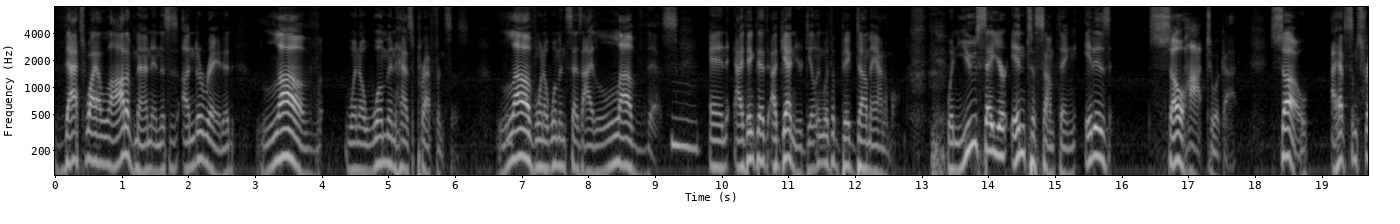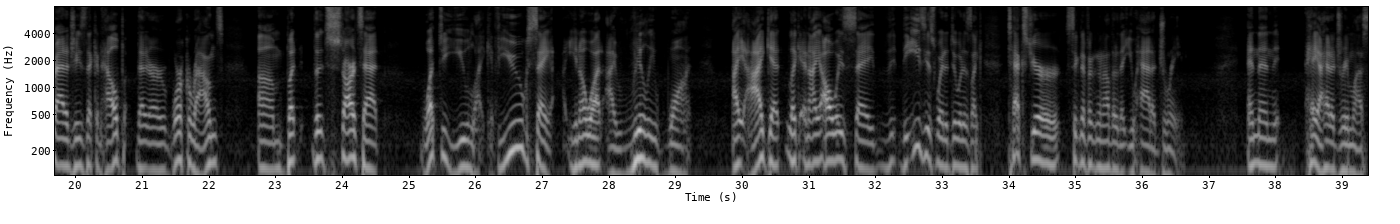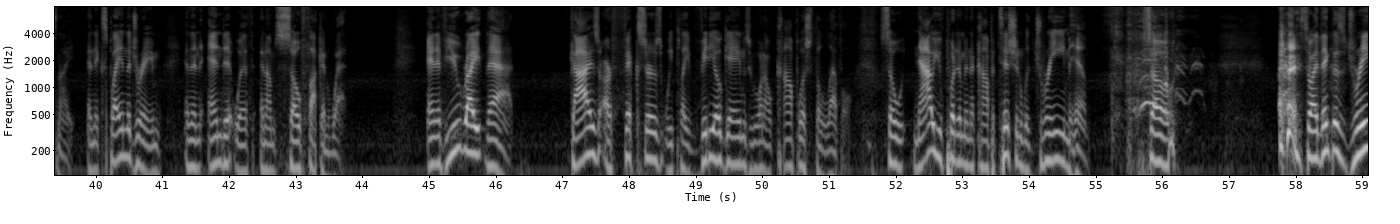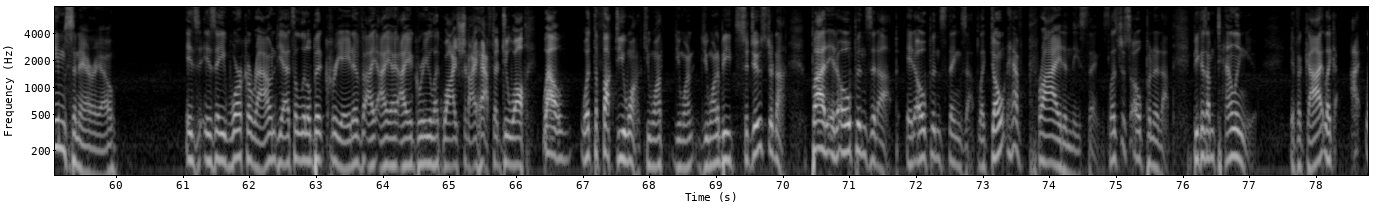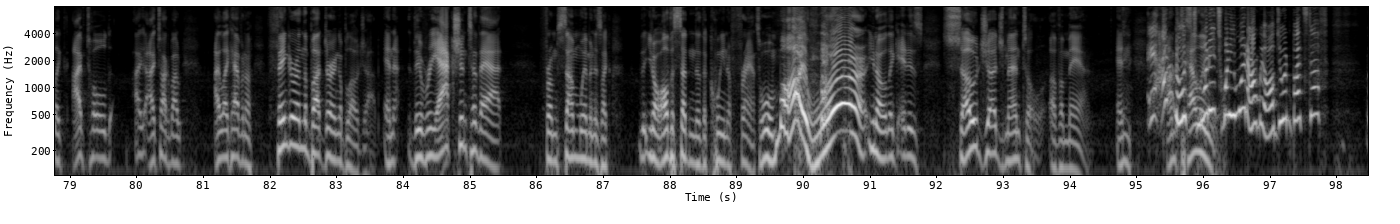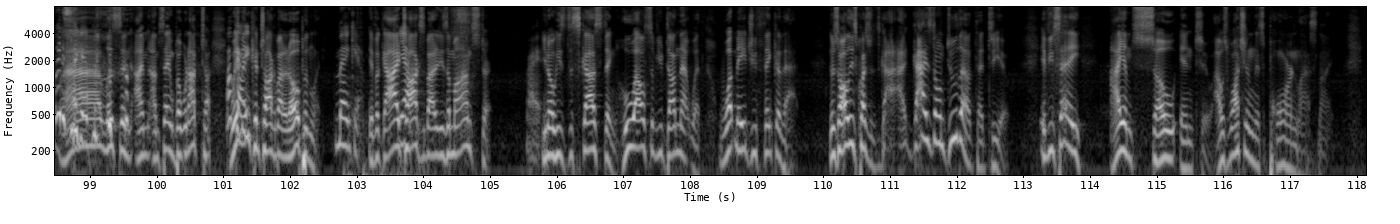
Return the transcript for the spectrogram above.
That's why a lot of men, and this is underrated, love when a woman has preferences. Love when a woman says, I love this. And I think that, again, you're dealing with a big, dumb animal. When you say you're into something, it is so hot to a guy. So I have some strategies that can help that are workarounds. Um, but it starts at what do you like? If you say, you know what, I really want, I I get like, and I always say the, the easiest way to do it is like text your significant other that you had a dream, and then, hey, I had a dream last night, and explain the dream, and then end it with, and I'm so fucking wet. And if you write that, guys are fixers. We play video games. We want to accomplish the level. So now you've put him in a competition with Dream Him. So, so I think this dream scenario is is a workaround. Yeah, it's a little bit creative. I, I I agree. Like, why should I have to do all? Well, what the fuck do you want? Do you want do you want do you want to be seduced or not? But it opens it up. It opens things up. Like, don't have pride in these things. Let's just open it up because I'm telling you, if a guy like I like I've told I, I talk about I like having a finger in the butt during a blowjob, and the reaction to that from some women is like, you know, all of a sudden they're the queen of France. Oh my word! You know, like it is so judgmental of a man. And I, don't I'm know. It's 2021. Aren't we all doing butt stuff? Wait a Ah, second. listen, I'm I'm saying, but we're not. Ta- Okay. Women can talk about it openly. Men can. If a guy Yeah. talks about it, he's a monster. right. You know, he's disgusting. Who else have you done that with? What made you think of that? There's all these questions. Guys don't do that, that to you. If you say, I am so into, I was watching this porn last night,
